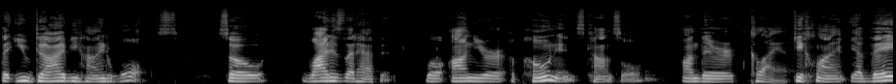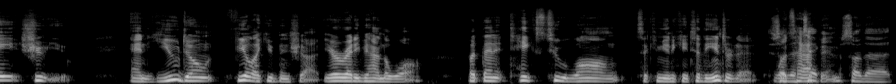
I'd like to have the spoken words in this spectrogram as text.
that you die behind walls. So why does that happen? Well, on your opponent's console, on their client. the client, yeah, they shoot you, and you don't feel like you've been shot. You're already behind the wall, but then it takes too long to communicate to the internet So what's the happened. so the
